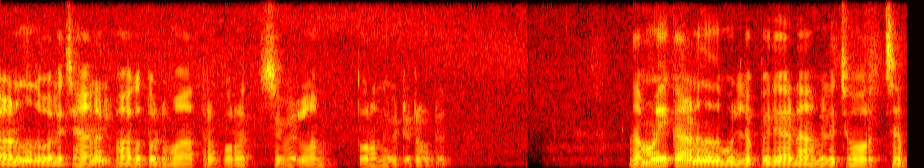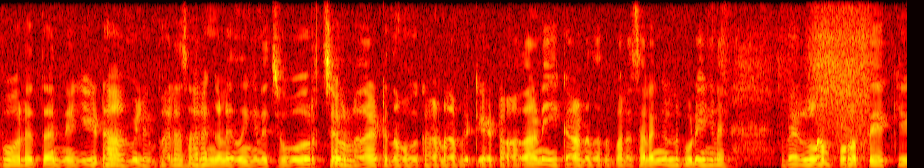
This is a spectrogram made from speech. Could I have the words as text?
കാണുന്നത് പോലെ ചാനൽ ഭാഗത്തോട്ട് മാത്രം കുറച്ച് വെള്ളം തുറന്നു വിട്ടിട്ടുണ്ട്. നമ്മൾ ഈ കാണുന്നത് മുല്ലപ്പെരിയാർ ഡാമിലെ ചോർച്ച പോലെ തന്നെ ഈ ഡാമിലും പല സ്ഥലങ്ങളിൽ നിന്ന് ഇങ്ങനെ ചോർച്ച ഉള്ളതായിട്ട് നമുക്ക് കാണാൻ പറ്റി കേട്ടോ. അതാണ് ഈ കാണുന്നത്. പല സ്ഥലങ്ങളിൽ കൂടി ഇങ്ങനെ വെള്ളം പുറത്തേക്ക്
